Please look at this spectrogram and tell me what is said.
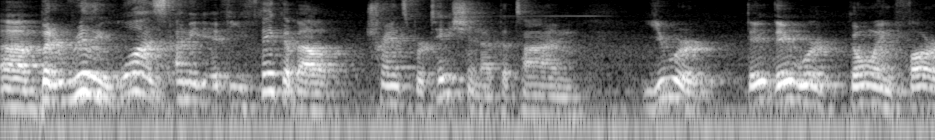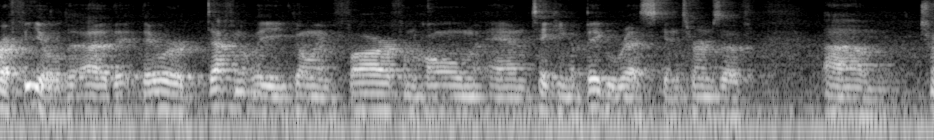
Um, but it really was. I mean, if you think about transportation at the time, you were they, they were going far afield. Uh, they, they were definitely going far from home and taking a big risk in terms of um, tr-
